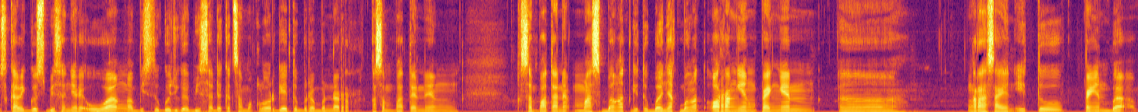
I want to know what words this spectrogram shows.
sekaligus bisa nyari uang habis itu gue juga bisa deket sama keluarga itu benar-benar kesempatan yang kesempatan yang emas banget gitu banyak banget orang yang pengen uh, ngerasain itu pengen ba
